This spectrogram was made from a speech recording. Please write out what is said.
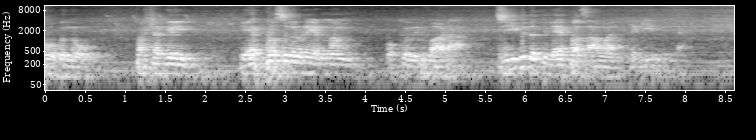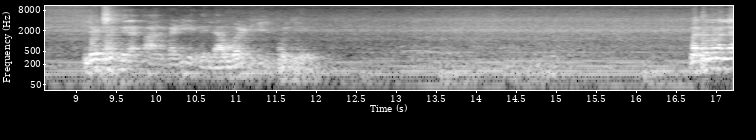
പോകുന്നു. പക്ഷെങ്കിൽ എ എണ്ണം ഒക്കെ ഒരുപാടാണ് ജീവിതത്തിൽ എ ആവാൻ കഴിയുന്നില്ല. ലക്ഷ്യത്തിലെത്താൻ കഴിയുന്നില്ല. വഴിയിൽ പൊലിയും മറ്റൊന്നുമല്ല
